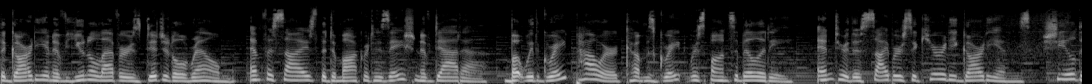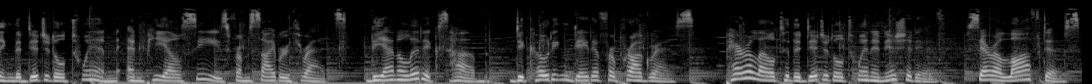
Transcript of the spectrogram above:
the guardian of Unilever's digital realm, emphasized the democratization of data. But with great power comes great responsibility. Enter the cybersecurity guardians, shielding the digital twin and PLCs from cyber threats. The Analytics Hub, decoding data for progress. Parallel to the Digital Twin Initiative, Sarah Loftus,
